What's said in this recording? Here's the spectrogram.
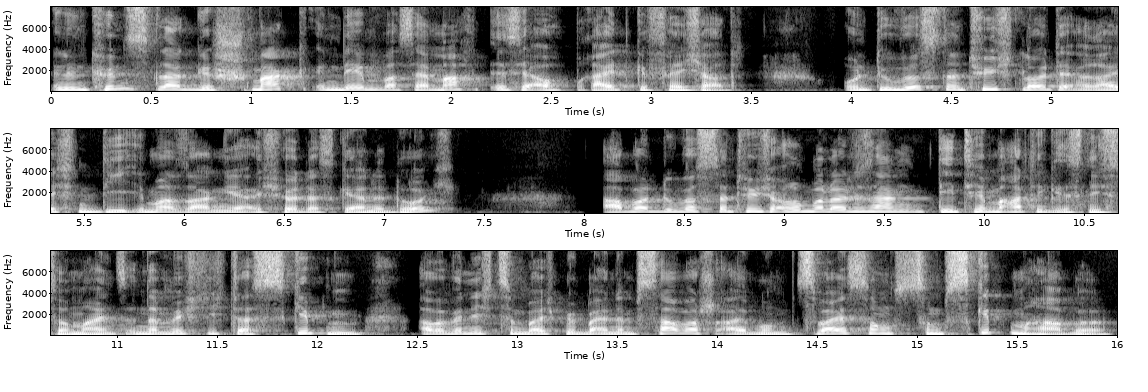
ein Künstlergeschmack in dem, was er macht, ist ja auch breit gefächert. Und du wirst natürlich Leute erreichen, die immer sagen, ja, ich höre das gerne durch. Aber du wirst natürlich auch immer Leute sagen, die Thematik ist nicht so meins und dann möchte ich das skippen. Aber wenn ich zum Beispiel bei einem Savage-Album zwei Songs zum Skippen habe,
